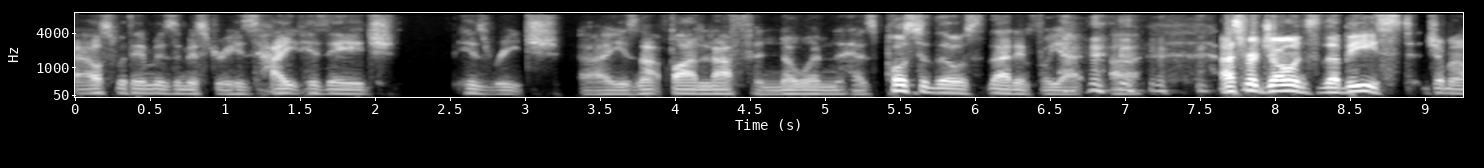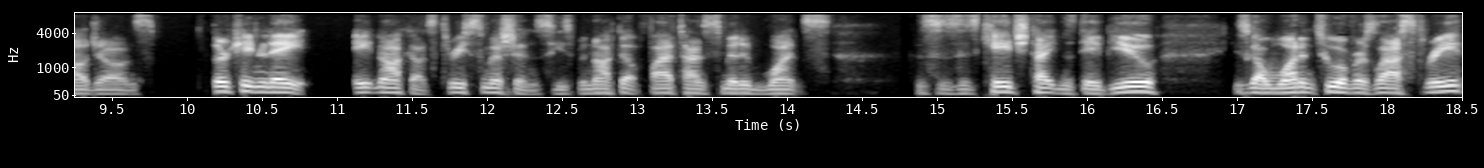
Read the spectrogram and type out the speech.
else with him is a mystery. His height, his age, his reach. Uh, he has not fought enough, and no one has posted those that info yet. Uh, as for Jones, the Beast, Jamal Jones, 13 and 8, eight knockouts, three submissions. He's been knocked out five times, submitted once. This is his Cage Titans debut. He's got one and two over his last three,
